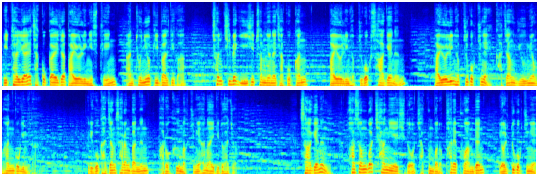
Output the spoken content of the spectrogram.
이탈리아의 작곡가이자 바이올리니스트인 안토니오 비발디가 1723년에 작곡한 바이올린 협주곡 4개는 바이올린 협주곡 중에 가장 유명한 곡입니다. 그리고 가장 사랑받는 바로 그 음악 중의 하나이기도 하죠. 4개는 화성과 창의의 시도 작품 번호 8에 포함된 12곡 중에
